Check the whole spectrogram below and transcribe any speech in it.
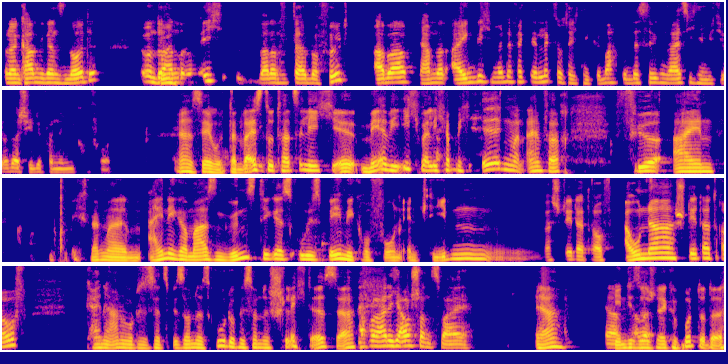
Und dann kamen die ganzen Leute. Unter mhm. anderem ich, war dann total überfüllt. Aber wir haben dann eigentlich im Endeffekt Elektrotechnik gemacht und deswegen weiß ich nämlich die Unterschiede von dem Mikrofon. Ja, sehr gut. Dann weißt du tatsächlich äh, mehr wie ich, weil ich habe mich irgendwann einfach für ein, ich sag mal, einigermaßen günstiges USB-Mikrofon entschieden. Was steht da drauf? Auna steht da drauf. Keine Ahnung, ob das jetzt besonders gut oder besonders schlecht ist. Ja. Davon hatte ich auch schon zwei. Ja, ja, Gehen die so schnell kaputt, oder?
